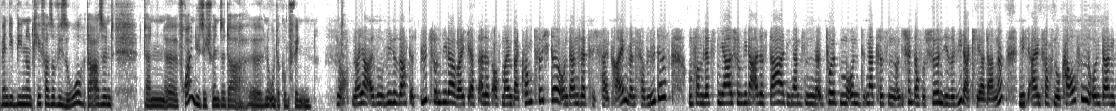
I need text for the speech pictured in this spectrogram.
Wenn die Bienen und Käfer sowieso da sind, dann äh, freuen die sich, wenn sie da äh, eine Unterkunft finden. Ja, naja, also wie gesagt, es blüht schon wieder, weil ich erst alles auf meinem Balkon züchte und dann setze ich es halt rein, wenn es verblüht ist. Und vom letzten Jahr ist schon wieder alles da, die ganzen äh, Tulpen und Narzissen. Und ich finde das so schön, diese Wiederkehr dann, ne? Nicht einfach nur kaufen und dann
